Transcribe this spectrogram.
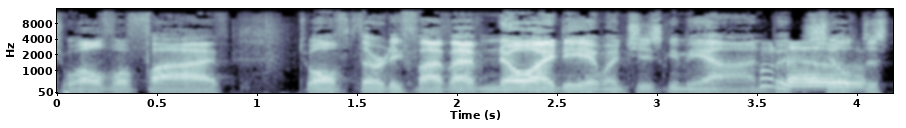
1205, 1235. I have no idea when she's going to be on, Who but she'll just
